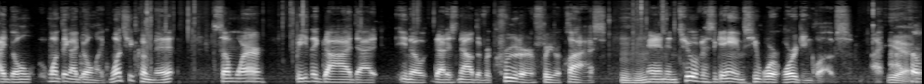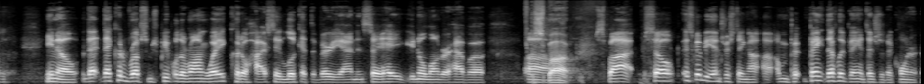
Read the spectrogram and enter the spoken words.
I don't. One thing I don't like. Once you commit somewhere, be the guy that you know that is now the recruiter for your class. Mm-hmm. And in two of his games, he wore Oregon gloves. I, yeah. I you know that that could rub some people the wrong way. Could Ohio State look at the very end and say, "Hey, you no longer have a, um, spot spot"? So it's going to be interesting. I, am pay, definitely paying attention to the corner.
